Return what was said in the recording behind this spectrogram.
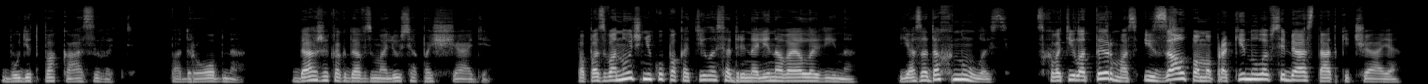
Будет показывать, подробно, даже когда взмолюсь о пощаде. По позвоночнику покатилась адреналиновая лавина. Я задохнулась, схватила термос и залпом опрокинула в себя остатки чая.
